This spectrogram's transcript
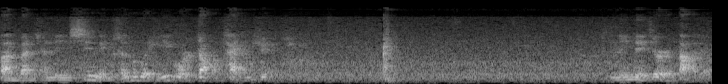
斑斑陈林心领神会，一棍儿照着太阳穴。陈林这劲儿大点儿，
